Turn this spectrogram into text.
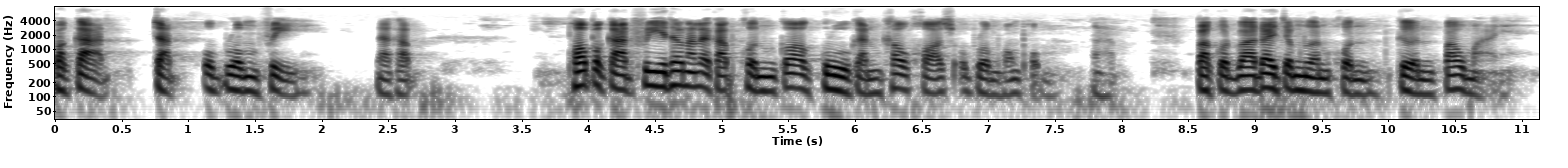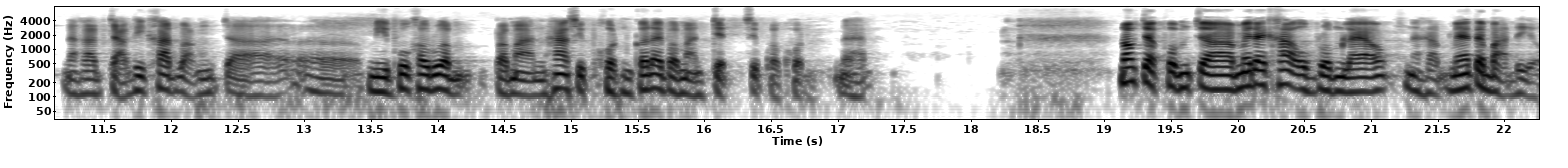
ประกาศจัดอบรมฟรีนะครับ พอประกาศฟรีเท่านั้นแหละครับ คนก็กรูกันเข้าคอร์สอบรมของผมนะครับ ปรากฏว่าได้จำนวนคนเกินเป้าหมายนะครับ จากที่คาดหวังจะมีผู้เข้าร่วมประมาณ 50 คนก็ได้ประมาณ 70 กว่าคนนะครับนอกจากผมจะไม่ได้ค่าอบรมแล้วนะครับ แม้แต่บาทเดียว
